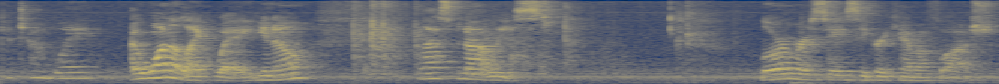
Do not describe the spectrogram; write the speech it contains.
Good job, Ouai. I want to like Ouai, you know? Last but not least, Laura Mercier Secret Camouflage.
